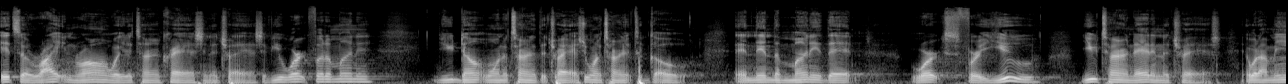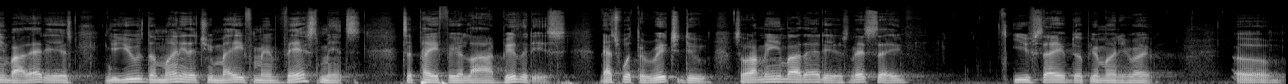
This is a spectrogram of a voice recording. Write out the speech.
It's a right and wrong way to turn cash into trash. If you work for the money, you don't want to turn it to trash. You want to turn it to gold, and then the money that works for you you turn that into trash. And what I mean by that is you use the money that you made from investments to pay for your liabilities. That's what the rich do. So what I mean by that is, let's say you saved up your money, right? Um,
